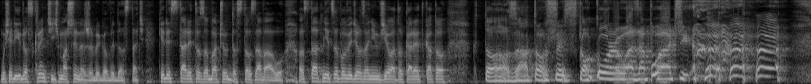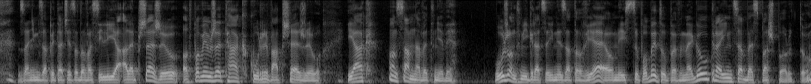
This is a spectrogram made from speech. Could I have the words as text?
Musieli rozkręcić maszynę, żeby go wydostać. Kiedy stary to zobaczył, dostał zawału. Ostatnie co powiedział zanim wzięła to karetka to Kto za to wszystko kurwa zapłaci? Zanim zapytacie co do Wasilija, ale przeżył, odpowiem, że tak, kurwa, przeżył. Jak? On sam nawet nie wie. Urząd Migracyjny za to wie o miejscu pobytu pewnego Ukraińca bez paszportu.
